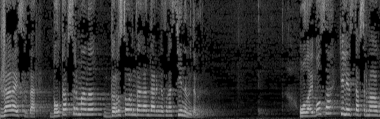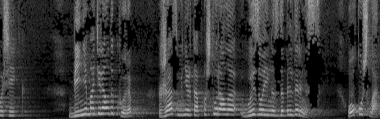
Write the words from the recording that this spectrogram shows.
Жарайсыздар бұл тапсырманы дұрыс орындағандарыңызға сенімдімін. Олай болса келесі тапсырмаға көшейік. Бейнематериалды көріп жас өнертапқыш туралы өз ойыңызды білдіріңіз. Оқушылар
